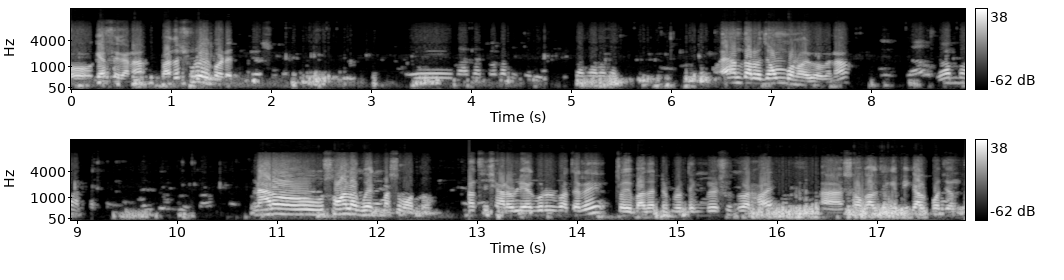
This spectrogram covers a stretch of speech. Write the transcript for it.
ও, গেছে কেনা বাজার শুরু হয় কয়টা থেকে আসলে এখন তারা জম্ব নয় ভাবে না? না, আরও সময় লাগবে এক মাসের মতো। আছে সারুলিয়া গরুর বাজারে, তো এই বাজারটা প্রত্যেক বৃহস্পতিবার হয় সকাল থেকে বিকাল পর্যন্ত।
